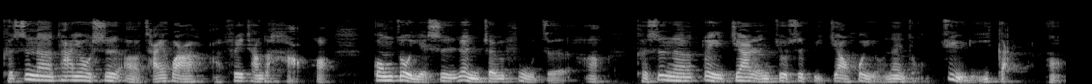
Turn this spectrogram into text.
可是呢，他又是啊，才华，非常的好，哈。工作也是认真负责啊，可是呢，对家人就是比较会有那种距离感啊，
